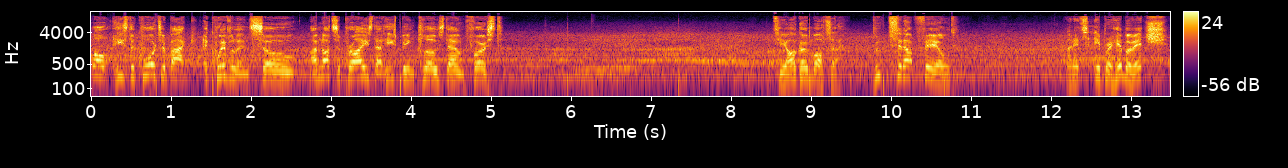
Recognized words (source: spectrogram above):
Well, he's the quarterback equivalent, so I'm not surprised that he's being closed down first. Thiago Motta boots it upfield. And it's Ibrahimovic.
